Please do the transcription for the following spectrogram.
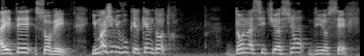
a été sauvé. Imaginez-vous quelqu'un d'autre, dans la situation de Yosef,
